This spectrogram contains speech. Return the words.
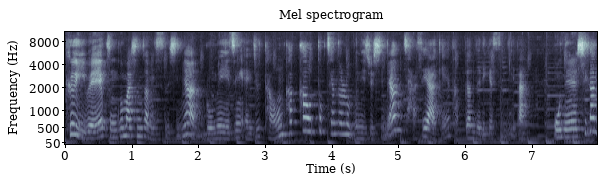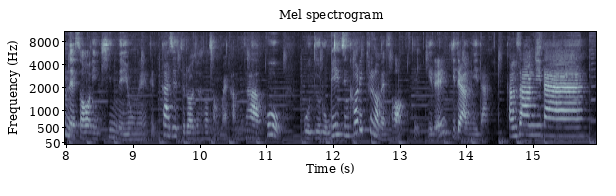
그 이외에 궁금하신 점 있으시면 로메이징 에듀타운 카카오톡 채널로 문의 주시면 자세하게 답변 드리겠습니다. 오늘 시간 내서 이 긴 내용을 끝까지 들어줘서 정말 감사하고 모두 로메이징 커리큘럼에서 듣기를 기대합니다. 감사합니다.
